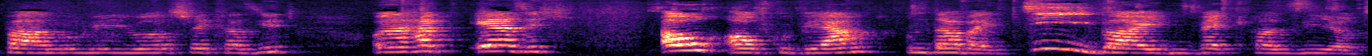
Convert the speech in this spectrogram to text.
Bahn und Meliodas wegrasiert. Und dann hat er sich auch aufgewärmt und dabei die beiden wegrasiert.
